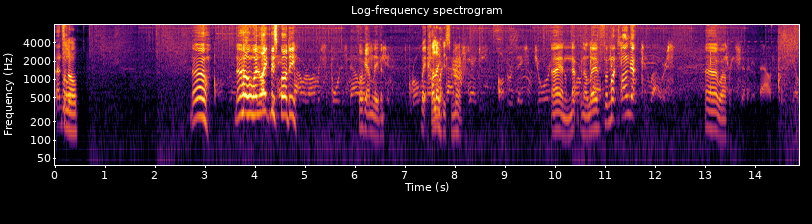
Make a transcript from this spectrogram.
That's Oh all. no. No! No, I like this body! Power armor support is now Fuck it, I'm leaving. Wait, I how like mu- this mech. Yankee. Authorization George. I am not gonna live for much longer. Ah, well. Three seven inbound. Clear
